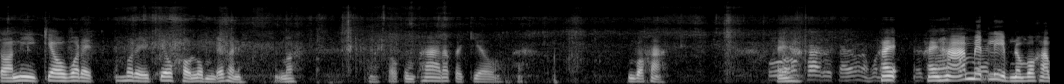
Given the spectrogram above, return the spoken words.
ตอนนี้เกี่ยวบ่ได้บ่ได้เกี่ยวเขาลมได้อค่ะนี่เห็นบ่อ่าเขากุมผ้าแล้วก็เกี่ยวค่ะเห็นบ่ค่ะพ่อเอาข้าไปไกลมาน่ะให้ให้หาเม็ดรีบนะบ่ค่ะบ่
